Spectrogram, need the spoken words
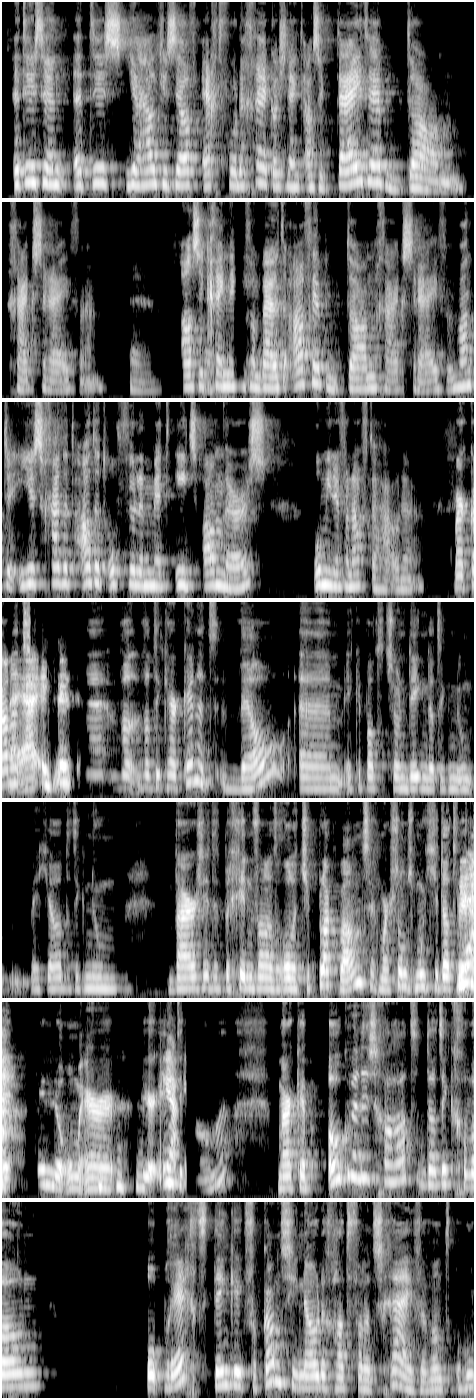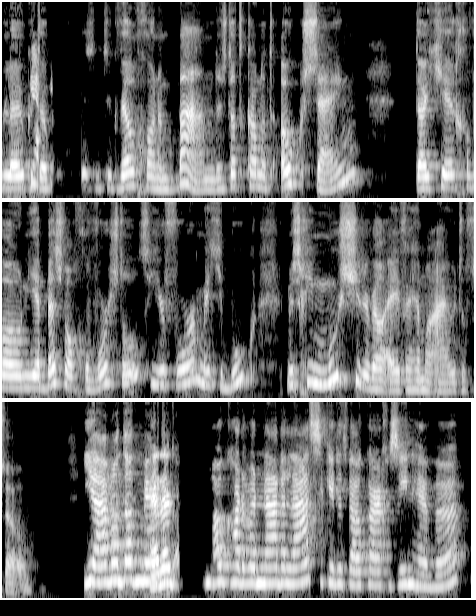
het is een, het is, je houdt jezelf echt voor de gek. Als je denkt, als ik tijd heb, dan ga ik schrijven. Ja. Als ik geen dingen van buitenaf heb, dan ga ik schrijven. Want er- je gaat het altijd opvullen met iets anders om je ervan af te houden. Maar kan Nou het ja, ik weet, Eh, wat, wat ik herken het wel. Ehm, ik heb altijd zo'n ding dat ik noem, weet je wel, dat ik noem. Waar zit het begin van het rolletje plakband? Zeg maar, soms moet je dat weer Ja. vinden om er weer in te komen. Maar ik heb ook wel eens gehad dat ik gewoon oprecht, denk ik, vakantie nodig had van het schrijven. Want hoe leuk het ook is, het is natuurlijk wel gewoon een baan. Dus dat kan het ook zijn. Dat je gewoon, je hebt best wel geworsteld hiervoor met je boek. Misschien moest je er wel even helemaal uit of zo. Ja, want dat Ja, dat- ik ook. Hadden we na de laatste keer dat we elkaar gezien hebben.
